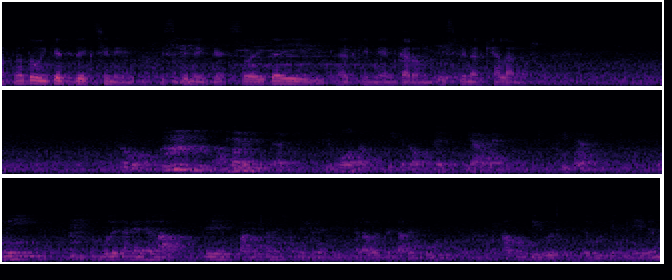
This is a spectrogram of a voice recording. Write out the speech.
আপনারা তো উইকেট দেখছেনই স্পিন উইকেট সো এটাই আর কি মেন কারণ স্পিনার খেলানোর তো আপনাদের যে বস আছে ক্রিকেট অফিসের চেয়ারম্যান টিচার উনি বলে থাকেন যে লাস্ট যে পাকিস্তানের সঙ্গে এখানে সিরিজ খেলা হয়েছে তাদের কোচ আপত্তি করেছে যে উইকেট নিয়ে এলেন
